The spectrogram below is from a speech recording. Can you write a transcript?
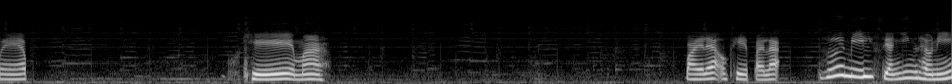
วบโอเคมา ไปแล้วโอเคไปละเฮ้ยมีเสียงยิงแถวนี้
